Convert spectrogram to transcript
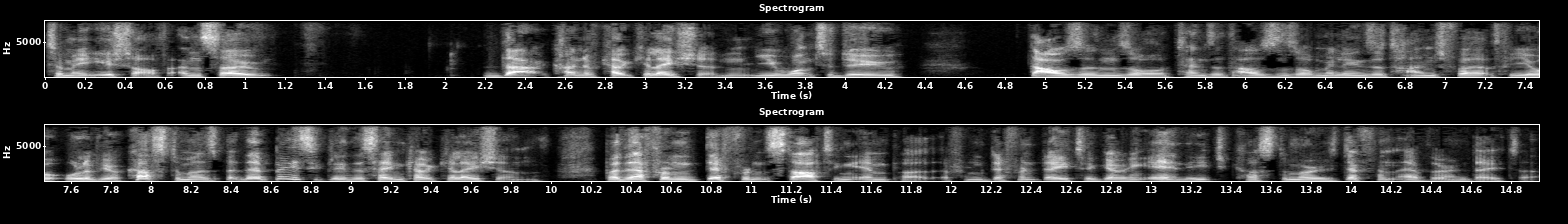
to make use of. And so that kind of calculation you want to do thousands or tens of thousands or millions of times for, for your, all of your customers, but they're basically the same calculations, but they're from different starting input, they're from different data going in. Each customer is different, they have their own data.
